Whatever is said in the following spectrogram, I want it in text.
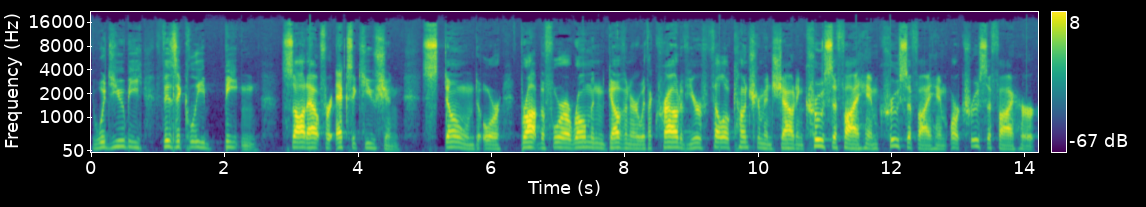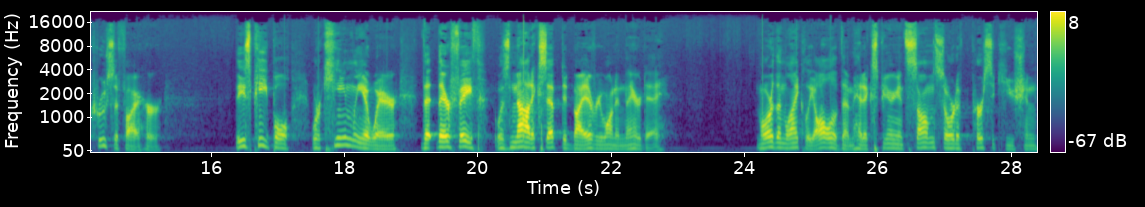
Would you be physically beaten, sought out for execution, stoned, or brought before a Roman governor with a crowd of your fellow countrymen shouting, Crucify him, crucify him, or crucify her, crucify her? These people were keenly aware that their faith was not accepted by everyone in their day. More than likely, all of them had experienced some sort of persecution,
